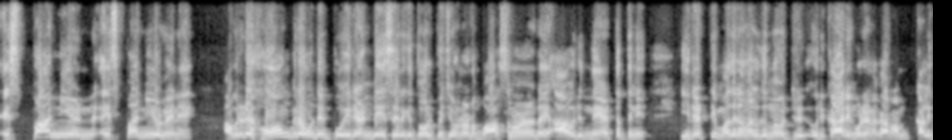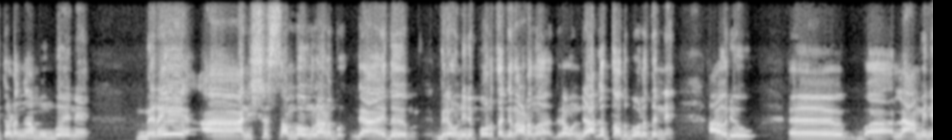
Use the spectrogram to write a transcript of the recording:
എസ്പാനിയൻ എസ്പാനിയോളിനെ അവരുടെ ഹോം ഗ്രൗണ്ടിൽ പോയി രണ്ടേ സീറയ്ക്ക് തോൽപ്പിച്ചുകൊണ്ടാണ് ബാർസലോണയുടെ ആ ഒരു നേട്ടത്തിന് ഇരട്ടി മധുരം നൽകുന്ന ഒരു ഒരു കാര്യം കൂടിയാണ്. കാരണം കളി തുടങ്ങാൻ മുമ്പ് തന്നെ നിറയെ അനിഷ്ട സംഭവങ്ങളാണ് ഇത് ഗ്രൗണ്ടിന് പുറത്തൊക്കെ നടന്നത്. ഗ്രൗണ്ടിന്റെ അകത്ത് അതുപോലെ തന്നെ ആ ഒരു ലാമിൻ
